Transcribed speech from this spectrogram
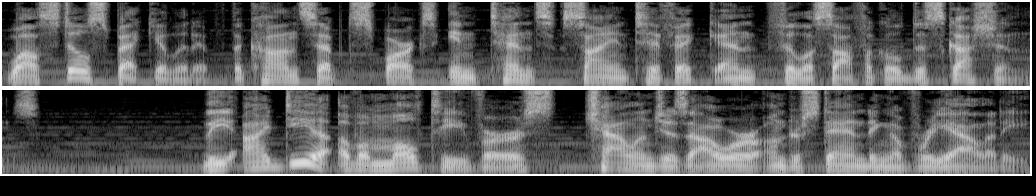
While still speculative, the concept sparks intense scientific and philosophical discussions. The idea of a multiverse challenges our understanding of reality,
